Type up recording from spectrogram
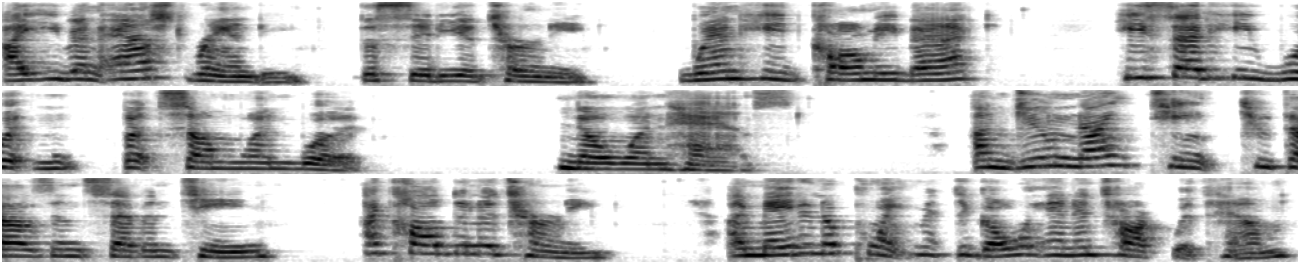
I even asked Randy, the city attorney, when he'd call me back, he said he wouldn't, but someone would. No one has. On June 19, 2017, I called an attorney. I made an appointment to go in and talk with him.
